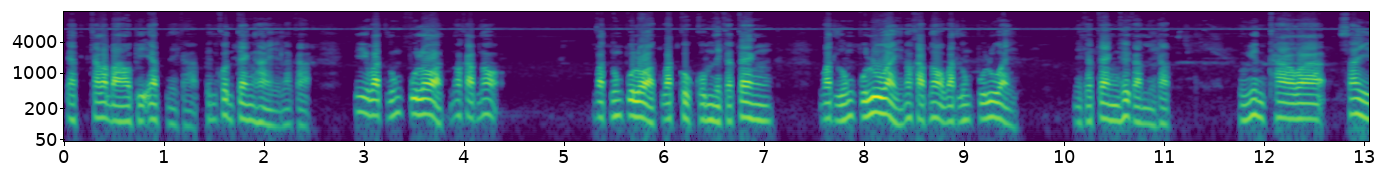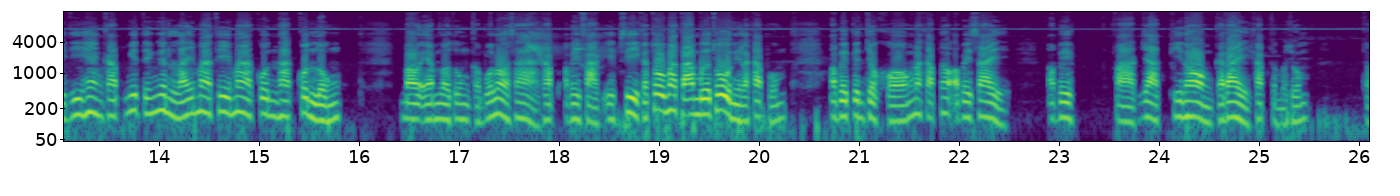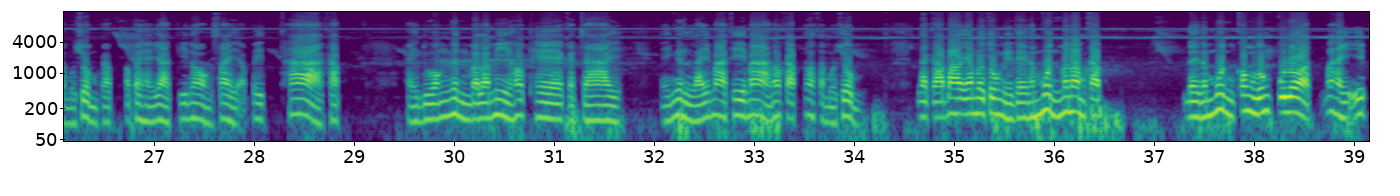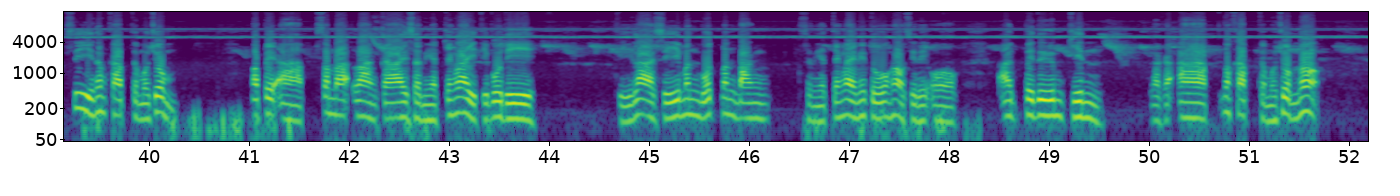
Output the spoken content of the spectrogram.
แอดคาราบาวพีแอดนี่ครับเป็นคนแต่งให้แล้วก็มีวัดหลวงปู่รอดเนาะครับเนาะวัดหลวงปู่รอด วัดกุกกลมนี่ก็แต่งวัดหลวงปู่รวยเนาะครับเนาะวัดหลวงปู่รวยนี่ก็แต่งคือกันนี่ครับผมยินข่าวว่าไส้ดีแห้งครับมีแต่เงินไหลมาเทมาคนหักคนหลงเบาแอมเราทุงกับบุรอซ่าครับเอาไปฝาก FC กระโทรมาตามเบอร์โทรนี่แหละครับ ผมเอาไปเป็นเจ้าของนะครับเนาะเอาไปใส่เอาไปฝากญาติพี่น้องก็ได้ครับท่านผู้ชมท่านผู้ชมครับเอาไปให้ญาติพี่น้องใส่เอาไปท่าครับ ให้ดวงเงินบารมีเฮาแผ่กระจาย ให้เงินไหลมาเทมาเนาะครับเนาะท่านผู้ชม แล้วก็บ่าวแอมเราตรงนี้ได้น้ำมุ่นมานํครับได้น้ำมุ่นของหลวงปู่หลอดมาให้ FC นํครับท่านผู้ชม เอาไปอาบสำระร่างกายเสนียดจังไรที่บดีที่าศีมันบดมันบังเสนียดจังไรในตัวของเฮาสิได้ออกเอาไปดื่มกิน แล้วก็อาบเนาะครับท่านผู้ชมเนาะ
